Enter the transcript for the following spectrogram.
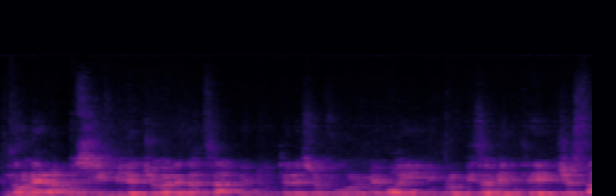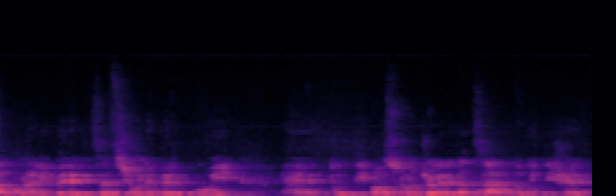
non era possibile giocare d'azzardo in tutte le sue forme. Poi improvvisamente c'è stata una liberalizzazione per cui eh, tutti possono giocare d'azzardo, quindi c'è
